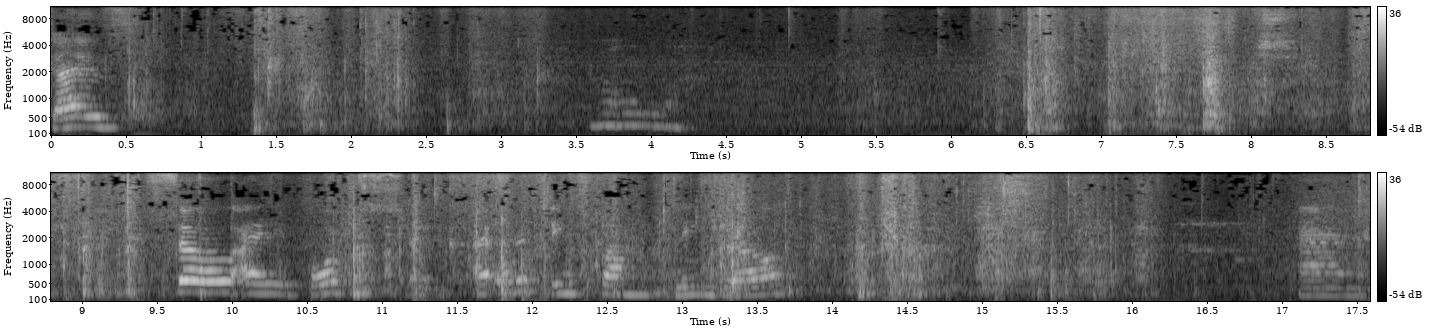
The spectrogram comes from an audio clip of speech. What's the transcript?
Guys. No. So I bought like I ordered things from Bling Girl. And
